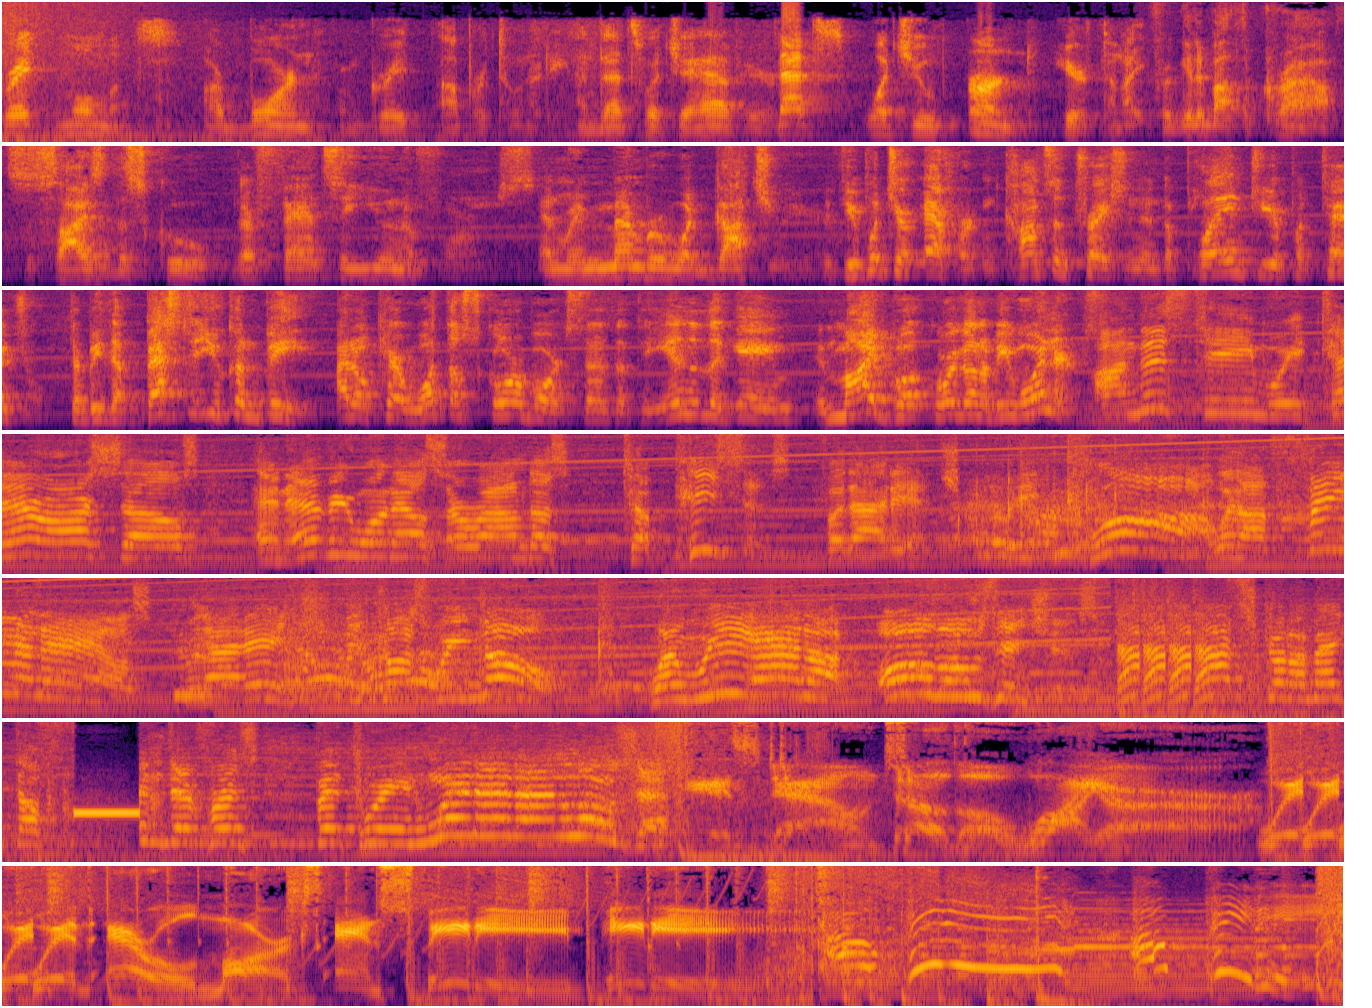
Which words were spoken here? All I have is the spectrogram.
Great moments are born from great opportunity. And that's what you have here. That's what you've earned here tonight. Forget about the crowds, the size of the school, their fancy uniforms, and remember what got you here. If you put your effort and concentration into playing to your potential, to be the best that you can be, I don't care what the scoreboard says at the end of the game, in my book, we're going to be winners. On this team, we tear ourselves and everyone else around us to pieces for that inch. We claw with our fingernails for that inch because we know when we add up all those inches, that, that- that's gonna make the f***ing difference between winning and losing. It's down to the wire with, with, with Errol Marks and Speedy Petey Oh, Petey! Oh, Petey!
